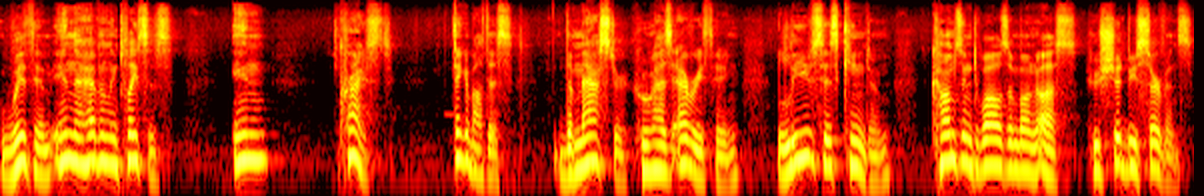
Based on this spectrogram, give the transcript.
with him in the heavenly places in Christ. Think about this. The master who has everything leaves his kingdom, comes and dwells among us who should be servants,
